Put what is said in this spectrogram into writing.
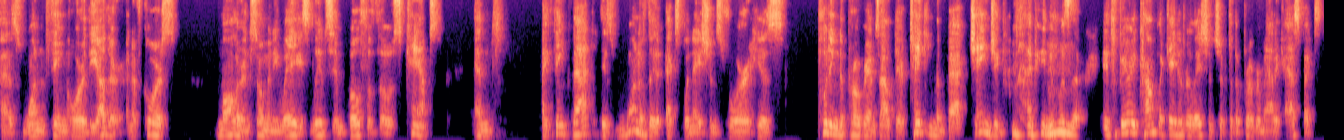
as one thing or the other. And of course, Mahler in so many ways lives in both of those camps. And I think that is one of the explanations for his putting the programs out there, taking them back, changing them. I mean, mm-hmm. it was mm-hmm. a it's very complicated relationship to the programmatic aspects.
